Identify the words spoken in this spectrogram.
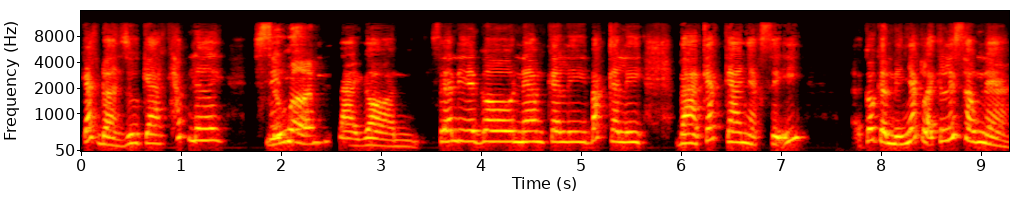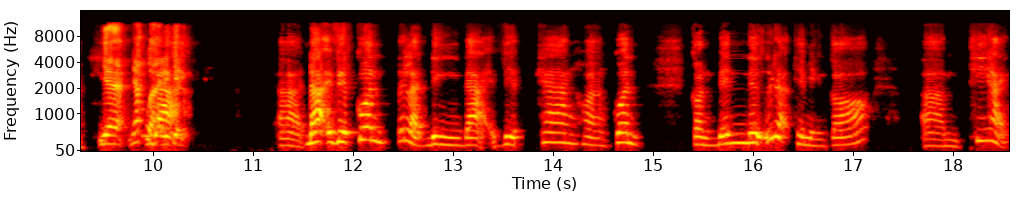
các đoàn Yucca khắp nơi Đúng rồi. Sài Gòn, San Diego, Nam Cali, Bắc Cali và các ca nhạc sĩ có cần mình nhắc lại cái list không nè? Dạ, yeah, nhắc lại dạ. chị. À, Đại Việt Quân tức là Đình Đại Việt Khang Hoàng Quân còn bên nữ đó thì mình có um, Thi Hạnh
